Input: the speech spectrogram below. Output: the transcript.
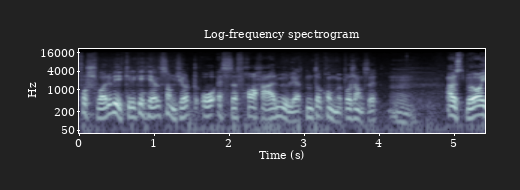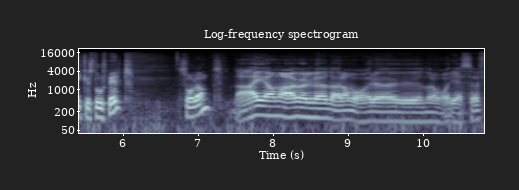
Forsvaret virker ikke helt samkjørt, og SF har her muligheten til å komme på sjanser. Austbø har ikke storspilt så langt. Nei, han er vel der han var eh, når han var i SF.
